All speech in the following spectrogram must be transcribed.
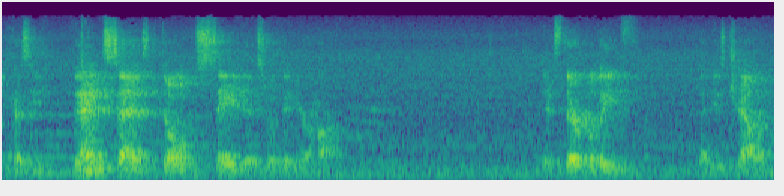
Because he then says, don't say this within your heart. It's their belief that he's challenging.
